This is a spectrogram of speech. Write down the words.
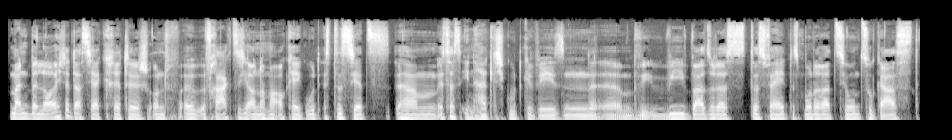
man beleuchtet das ja kritisch und äh, fragt sich auch nochmal, okay, gut, ist das jetzt, ähm, ist das inhaltlich gut gewesen? Ähm, wie, wie war so das, das Verhältnis Moderation zu Gast?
